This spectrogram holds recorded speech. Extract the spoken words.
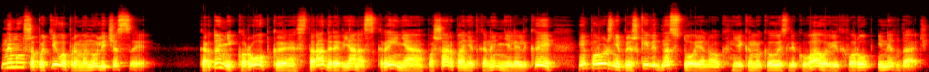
немов шепотіло про минулі часи. Картонні коробки, стара дерев'яна скриня, пошарпані тканинні ляльки і порожні пляшки від настоянок, якими колись лікували від хвороб і невдач.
